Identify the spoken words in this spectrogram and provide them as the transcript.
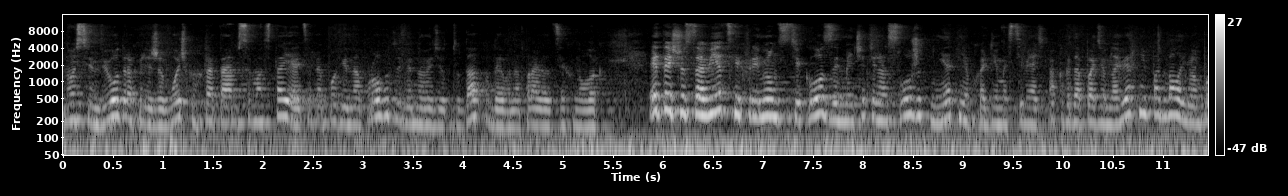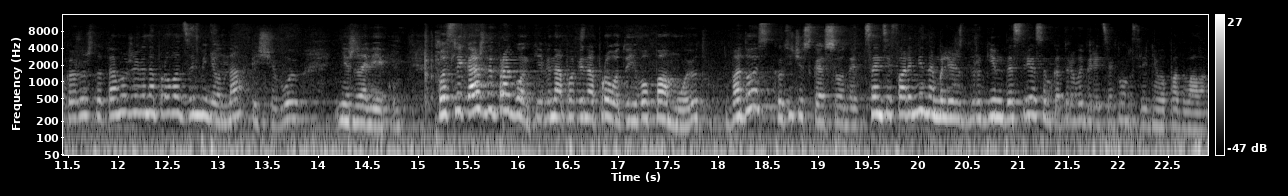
носим в ведрах или же в бочках, катаем самостоятельно по винопроводу. Вино идет туда, куда его направил технолог. Это еще советских времен стекло замечательно служит, нет необходимости менять. А когда пойдем на верхний подвал, я вам покажу, что там уже винопровод заменен на пищевую нержавейку. После каждой прогонки вина по винопроводу его помоют водой с каустической содой, с антифармином или с другим дестрессом, который выберет технолог среднего подвала.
